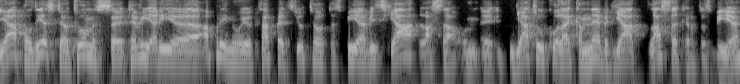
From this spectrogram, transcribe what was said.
Jā, paldies tev, Tomas. Tevi arī uh, aprīnoju, tāpēc, jo tev tas bija viss jālasa. Un, uh, jātulko laikam ne, bet jālasa, tev tas bija.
